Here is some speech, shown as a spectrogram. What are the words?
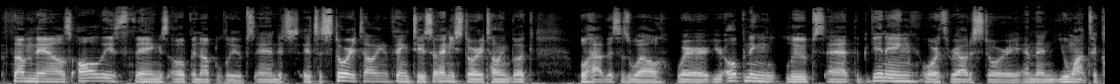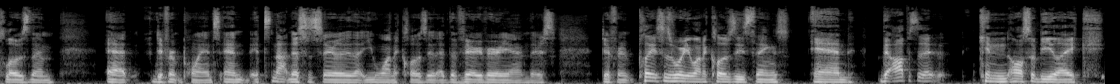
thumbnails, all these things open up loops, and it's it's a storytelling thing too. So any storytelling book will have this as well, where you're opening loops at the beginning or throughout a story, and then you want to close them at different points. And it's not necessarily that you want to close it at the very, very end. There's different places where you want to close these things. And the opposite can also be like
